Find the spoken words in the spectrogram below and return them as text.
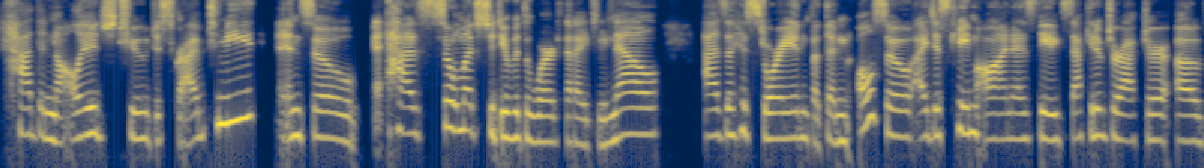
had the knowledge to describe to me. And so it has so much to do with the work that I do now as a historian, but then also I just came on as the executive director of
